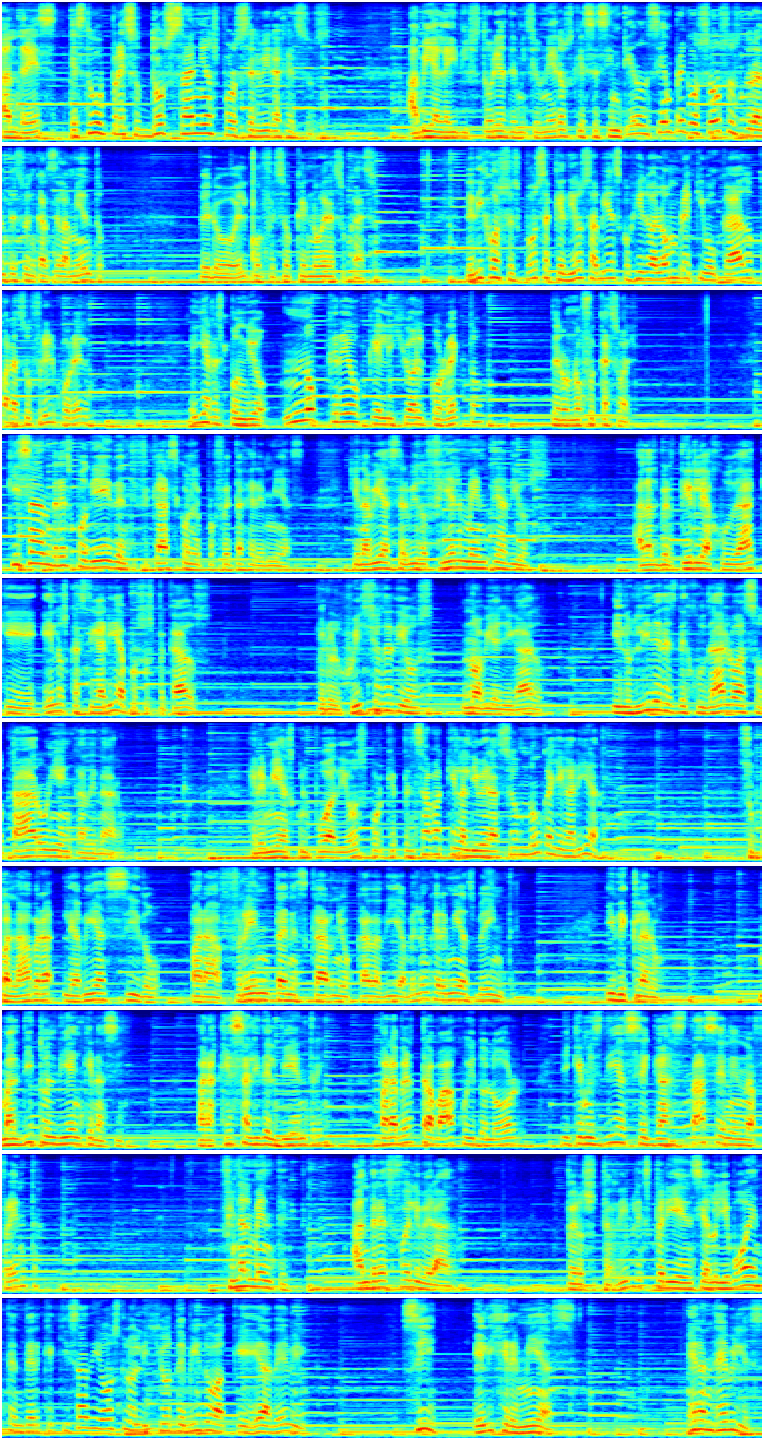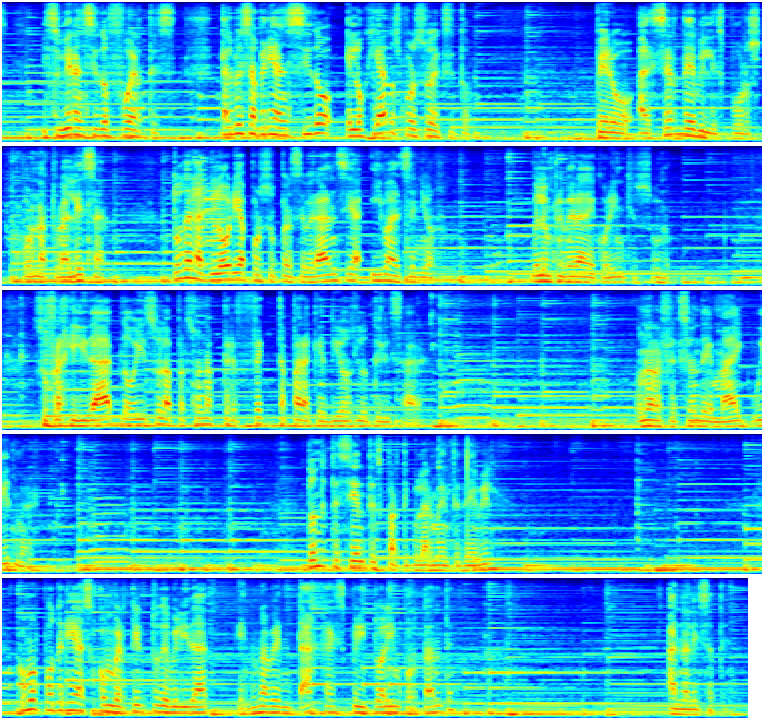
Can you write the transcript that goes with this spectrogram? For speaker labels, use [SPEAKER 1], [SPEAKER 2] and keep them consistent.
[SPEAKER 1] Andrés estuvo preso dos años por servir a Jesús. Había leído historias de misioneros que se sintieron siempre gozosos durante su encarcelamiento, pero él confesó que no era su caso. Le dijo a su esposa que Dios había escogido al hombre equivocado para sufrir por él. Ella respondió, no creo que eligió al correcto, pero no fue casual. Quizá Andrés podía identificarse con el profeta Jeremías, quien había servido fielmente a Dios al advertirle a Judá que él los castigaría por sus pecados. Pero el juicio de Dios no había llegado, y los líderes de Judá lo azotaron y encadenaron. Jeremías culpó a Dios porque pensaba que la liberación nunca llegaría. Su palabra le había sido para afrenta en escarnio cada día, velo en Jeremías 20, y declaró, Maldito el día en que nací, ¿para qué salí del vientre? ¿Para ver trabajo y dolor y que mis días se gastasen en afrenta? Finalmente, Andrés fue liberado, pero su terrible experiencia lo llevó a entender que quizá Dios lo eligió debido a que era débil. Sí, él y Jeremías eran débiles y si hubieran sido fuertes, tal vez habrían sido elogiados por su éxito. Pero al ser débiles por, por naturaleza, toda la gloria por su perseverancia iba al Señor. Velo en Primera de Corintios 1. Su fragilidad lo hizo la persona perfecta para que Dios lo utilizara. Una reflexión de Mike Whitmer. ¿Dónde te sientes particularmente débil? ¿Cómo podrías convertir tu debilidad en una ventaja espiritual importante? Analízate.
